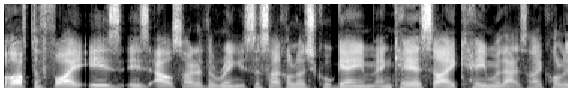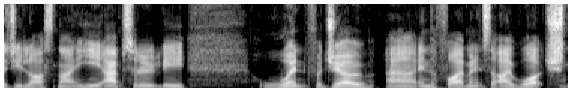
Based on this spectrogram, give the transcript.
half the fight is is outside of the ring. It's a psychological game, and KSI came with that psychology last night. He absolutely went for Joe uh, in the five minutes that I watched,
